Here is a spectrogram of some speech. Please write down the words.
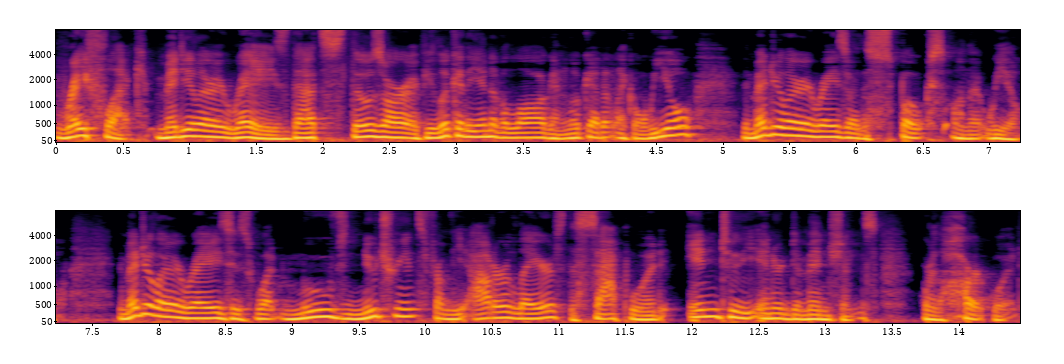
ray fleck, medullary rays, that's those are, if you look at the end of a log and look at it like a wheel, the medullary rays are the spokes on that wheel. The medullary rays is what moves nutrients from the outer layers, the sapwood, into the inner dimensions, or the heartwood.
